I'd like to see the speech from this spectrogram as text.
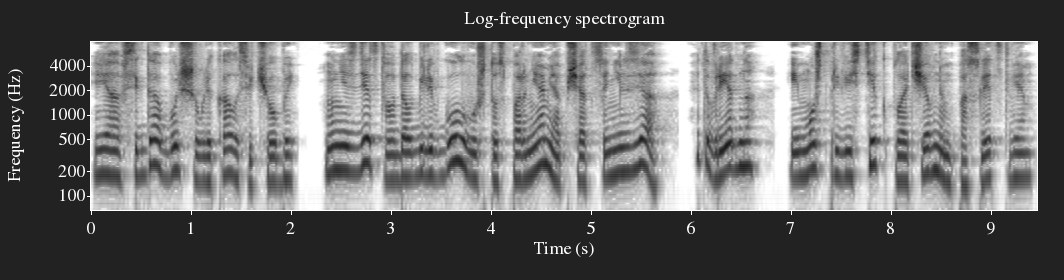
я всегда больше увлекалась учебой. Мне с детства долбили в голову, что с парнями общаться нельзя. Это вредно и может привести к плачевным последствиям.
